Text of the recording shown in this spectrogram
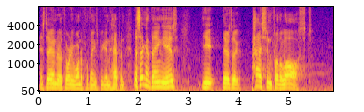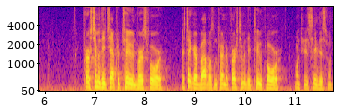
and stay under authority, wonderful things begin to happen. The second thing is you, there's a passion for the lost. 1 Timothy chapter 2 and verse 4. Let's take our Bibles and turn to 1 Timothy 2 4. I want you to see this one.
